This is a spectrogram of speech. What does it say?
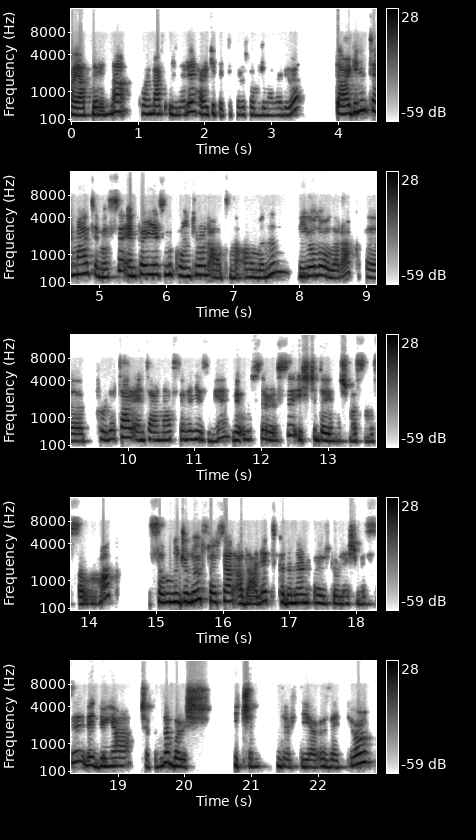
hayatlarında koymak üzere hareket ettikleri sonucuna varıyor. Derginin temel teması emperyalizmi kontrol altına almanın bir yolu olarak e, proleter enternasyonalizmi ve uluslararası işçi dayanışmasını savunmak. Savunuculuğu sosyal adalet, kadınların özgürleşmesi ve dünya çapında barış içindir diye özetliyor.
